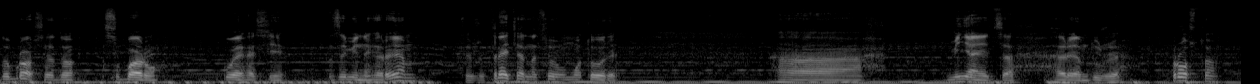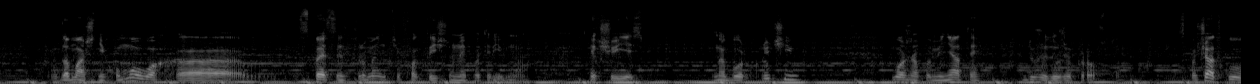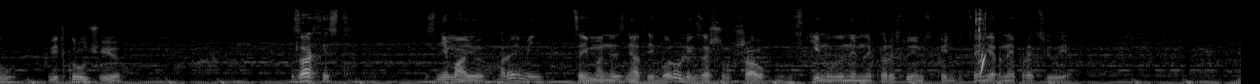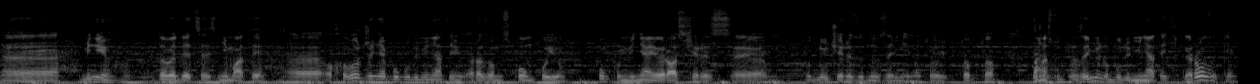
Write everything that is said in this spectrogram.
добрався до Subaru Legacy заміни ГРМ. Це вже третя на цьому моторі. А, міняється ГРМ дуже просто, в домашніх умовах. А, спецінструментів фактично не потрібно. Якщо є набор ключів, можна поміняти дуже-дуже просто. Спочатку відкручую захист, знімаю ремінь. Цей мене знятий боролік зашуршав, скинули ним, не користуємося, кондиціонер не працює. Е, мені доведеться знімати е, охолодження, бо буду міняти разом з помпою. Помпу міняю раз через е, одну через одну заміну. Тобто на наступну заміну буду міняти тільки ролики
